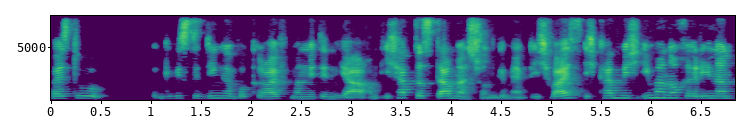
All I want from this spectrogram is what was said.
Weißt du, gewisse Dinge begreift man mit den Jahren. Ich habe das damals schon gemerkt. Ich weiß, ich kann mich immer noch erinnern,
